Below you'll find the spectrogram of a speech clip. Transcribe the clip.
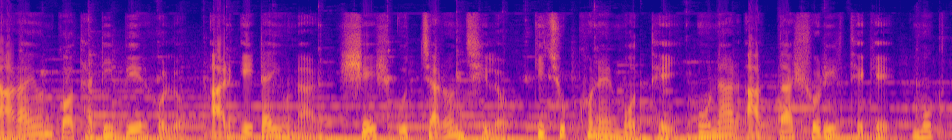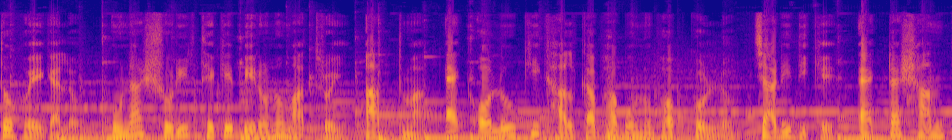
নারায়ণ কথাটি বের হলো, আর এটাই ওনার শেষ উচ্চারণ ছিল। কিছুক্ষণের মধ্যেই ওনার আত্মা শরীর থেকে মুক্ত হয়ে গেল। ওনার শরীর থেকে বেরোনো মাত্রই আত্মা এক অলৌকিক হালকা ভাব অনুভব করল, চারিদিকে একটা শান্ত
